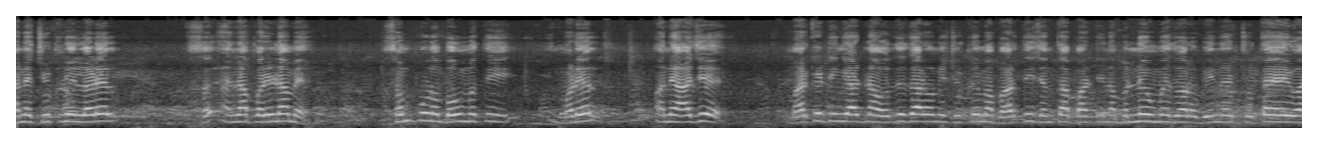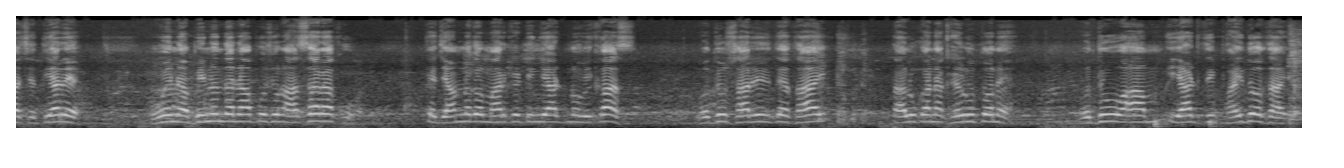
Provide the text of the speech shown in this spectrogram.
અને ચૂંટણી લડેલ એના પરિણામે સંપૂર્ણ બહુમતી મળેલ અને આજે માર્કેટિંગ યાર્ડના હોદ્દેદારોની ચૂંટણીમાં ભારતીય જનતા પાર્ટીના બંને ઉમેદવારો બિનહરીફ ચૂંટાઈ આવ્યા છે. ત્યારે હું એને અભિનંદન આપું છું અને આશા રાખું કે જામનગર માર્કેટિંગ યાર્ડનો વિકાસ વધુ સારી રીતે થાય, તાલુકાના ખેડૂતોને વધુ આમ યાર્ડથી ફાયદો થાય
